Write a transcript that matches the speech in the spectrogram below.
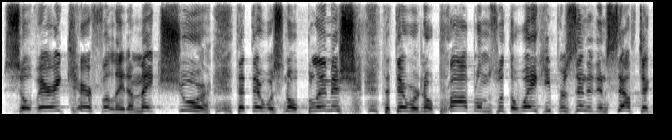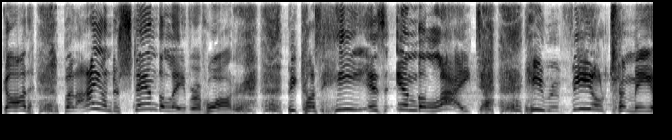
so very carefully to make sure that there was no blemish, that there were no problems with the way he presented himself to God. But I understand the laver of water because he is in the light. He revealed to me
